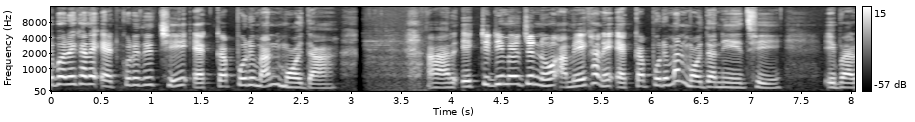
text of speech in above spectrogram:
এবার এখানে অ্যাড করে দিচ্ছি এক কাপ পরিমাণ ময়দা। আর একটি ডিমের জন্য আমি এখানে এক কাপ পরিমাণ ময়দা নিয়েছি। এবার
